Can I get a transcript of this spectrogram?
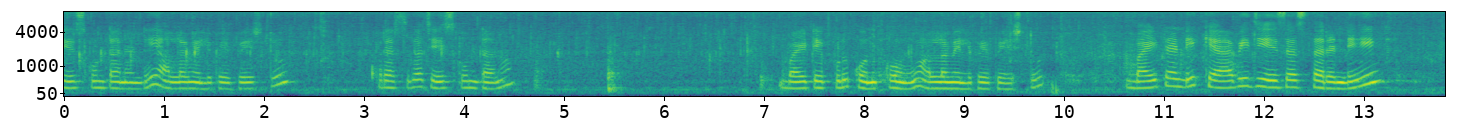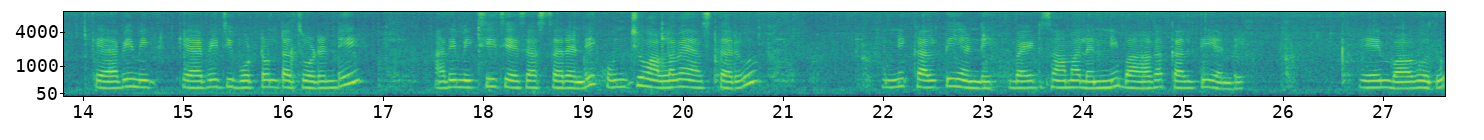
చేసుకుంటానండి. అల్లం వెల్లిపాయ పేస్టు ఫ్రెష్గా చేసుకుంటాను. బయట ఎప్పుడు కొనుక్కోము అల్లం వెల్లిపాయ పేస్టు. బయట అండి క్యాబేజీ వేసేస్తారండి. క్యాబీ మిక్ క్యాబేజీ బొట్టు ఉంటుంది చూడండి. అది మిక్సీ చేసేస్తారండి. కొంచెం అల్లం వేస్తారు. అన్నీ కల్తీ అండి బయట సామాన్లు అన్నీ బాగా కల్తీ అండి ఏం బాగోదు.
